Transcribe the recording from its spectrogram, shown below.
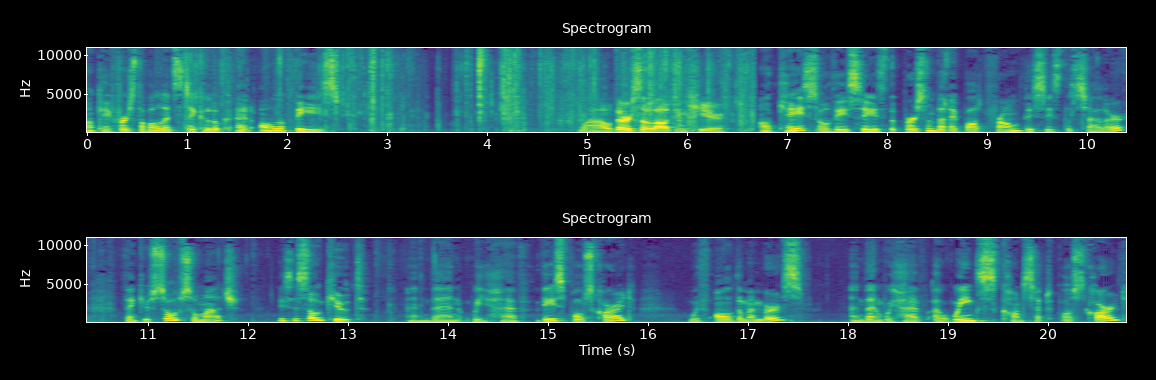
Okay, first of all, let's take a look at all of these. Wow, there's a lot in here. Okay, so this is the person that I bought from. This is the seller. Thank you so, so much. This is so cute. And then we have this postcard with all the members. And then we have a Wings concept postcard.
